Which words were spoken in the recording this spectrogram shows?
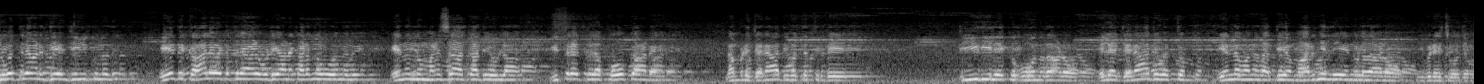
യുഗത്തിലാണ് ഇദ്ദേഹം ജീവിക്കുന്നത്? ഏത് കാലഘട്ടത്തിലാണ് ഇവിടെയാണ് കടന്നു പോകുന്നത്? എന്നൊന്നും മനസ്സിലാക്കാതെയുള്ള ഇത്തരത്തിലുള്ള പോക്കാണ് നമ്മുടെ ജനാധിപത്യത്തിന്റെ രീതിയിലേക്ക് പോകുന്നതാണോ? അല്ലെ ജനാധിപത്യം എന്ന് വന്നത് അദ്ദേഹം അറിഞ്ഞില്ലേ എന്നുള്ളതാണോ ഇവിടെ ചോദ്യം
